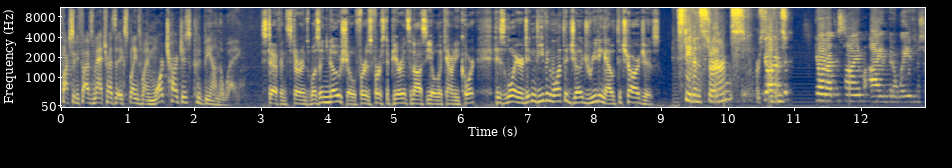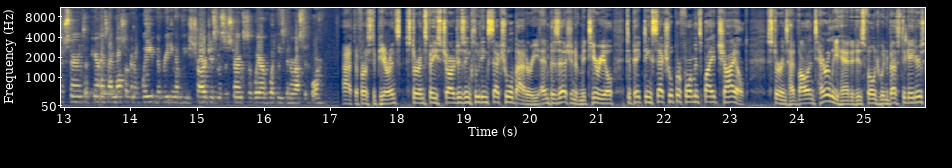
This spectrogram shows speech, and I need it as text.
Fox 35's Matt Trezza explains why more charges could be on the way. Stephan Sterns was a no-show for his first appearance in Osceola County Court. His lawyer didn't even want the judge reading out the charges. Stephen Sterns? Or Your Honor, Your Honor, at this time, I am going to waive Mr. Sterns' appearance. I'm also going to waive the reading of these charges. Mr. Sterns is aware of what he's been arrested for. At the first appearance, Sterns faced charges including sexual battery and possession of material depicting sexual performance by a child. Sterns had voluntarily handed his phone to investigators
